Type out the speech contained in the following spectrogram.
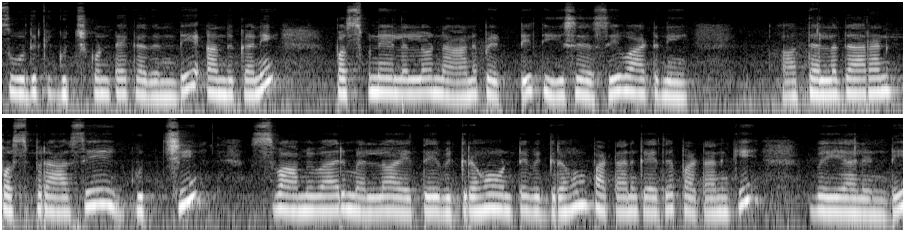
సూదికి గుచ్చుకుంటాయి కదండి. అందుకని పసుపు నీళ్ళల్లో నానబెట్టి తీసేసి వాటిని తెల్లదారానికి పసుపు రాసి గుచ్చి స్వామివారి మెల్లో అయితే విగ్రహం ఉంటే విగ్రహం పటానికి అయితే పటానికి వేయాలండి.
